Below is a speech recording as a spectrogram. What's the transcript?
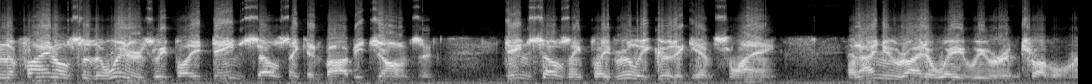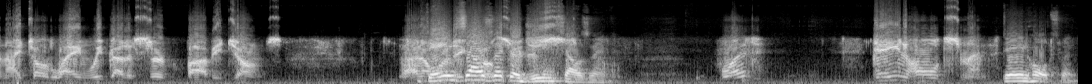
in the finals of the winners, we played Dane Selznick and Bobby Jones, and Dane Selznick played really good against Lang. And I knew right away we were in trouble. And I told Lang, we've got to serve Bobby Jones. I don't Dane want to Selznick or through Gene Selznick? What? Dane Holtzman. Dane Holtzman.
